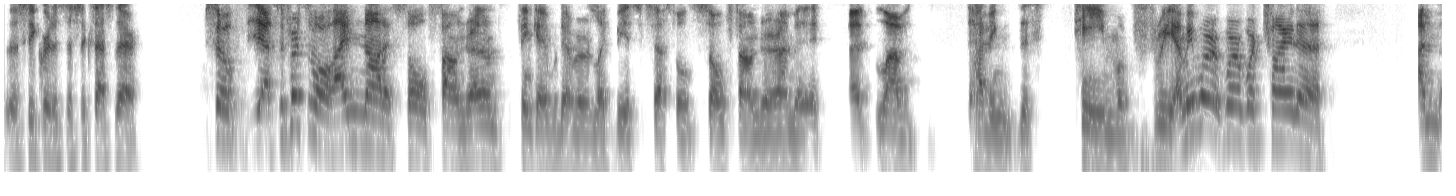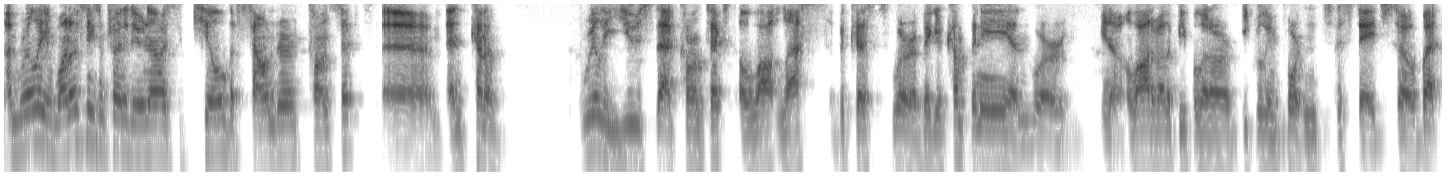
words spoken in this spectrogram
the secret is to success there? So yeah, so first of all, I'm not a sole founder. I don't think I would ever like be a successful sole founder. I'm a I love having this team of three. I mean, we're we're we're trying to. I'm I'm really one of the things I'm trying to do now is to kill the founder concept um, and kind of really use that context a lot less because we're a bigger company and we're you know a lot of other people that are equally important to this stage. So, but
